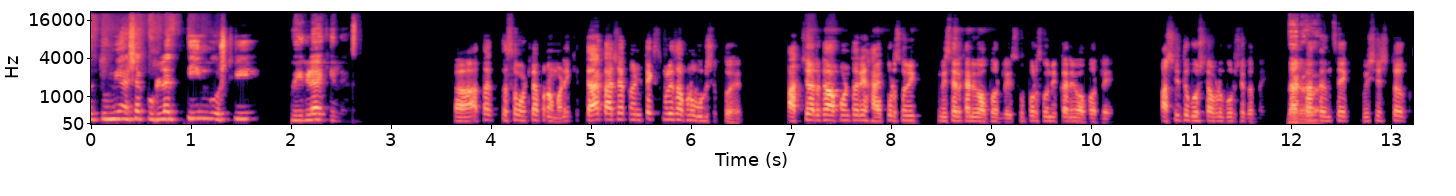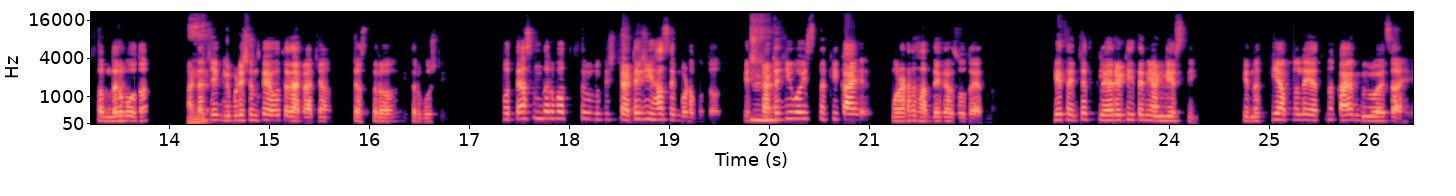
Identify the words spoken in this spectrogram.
तर तुम्ही अशा कुठल्या तीन गोष्टी वेगळ्या केल्या आता तसं म्हटल्याप्रमाणे की त्या काळच्या कंटेक्समध्येच आपण बोलू शकतो हे आजच्या आपण तरी हायपरसोनिक मिसाईल कानी वापरले सुपरसोनिक कानी वापरले अशी तर गोष्ट आपण करू शकत नाही त्या. त्यांचा एक विशिष्ट संदर्भ होता आणि. त्याचे एक लिमिटेशन काय होते त्या काळच्या शस्त्र इतर गोष्टी मग त्या संदर्भात स्ट्रॅटेजी हाच एक मोठा मुद्दा होता की. स्ट्रॅटेजी वाईज नक्की काय मराठा साध्य करायचं होतं यातनं हे त्यांच्यात क्लॅरिटी त्यांनी आणली असती की नक्की आपल्याला यातनं काय मिळवायचं आहे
